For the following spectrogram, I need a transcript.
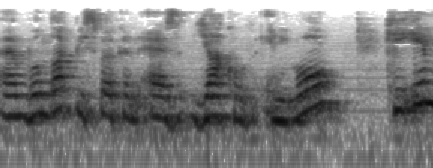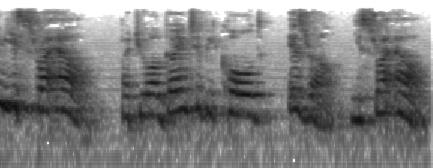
um, will not be spoken as Yaakov anymore. Ki im Yisrael, but you are going to be called Israel, Yisrael.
